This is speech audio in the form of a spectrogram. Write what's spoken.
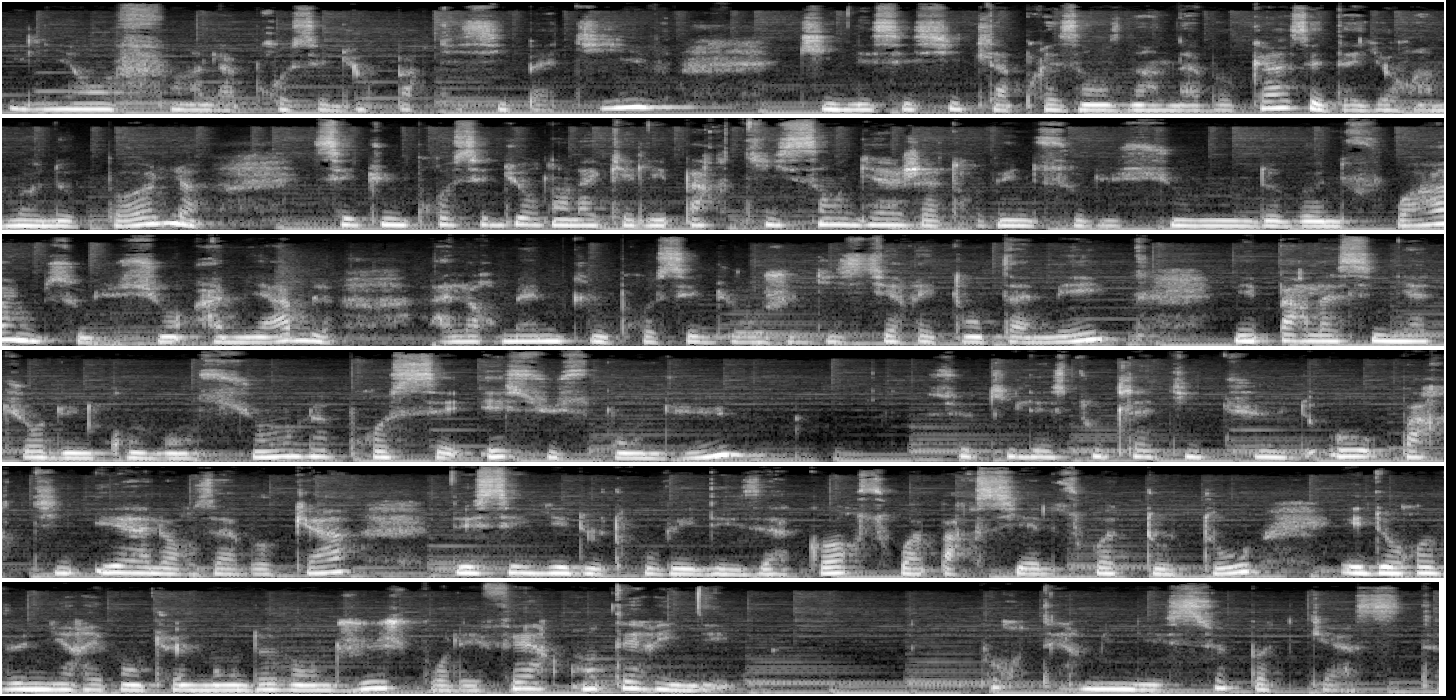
Il y a enfin la procédure participative qui nécessite la présence d'un avocat, c'est d'ailleurs un monopole. C'est une procédure dans laquelle les parties s'engagent à trouver une solution de bonne foi, une solution amiable, alors même qu'une procédure judiciaire est entamée, mais par la signature d'une convention, le procès est suspendu ce qui laisse toute latitude aux parties et à leurs avocats d'essayer de trouver des accords, soit partiels, soit totaux, et de revenir éventuellement devant le juge pour les faire entériner. Pour terminer ce podcast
